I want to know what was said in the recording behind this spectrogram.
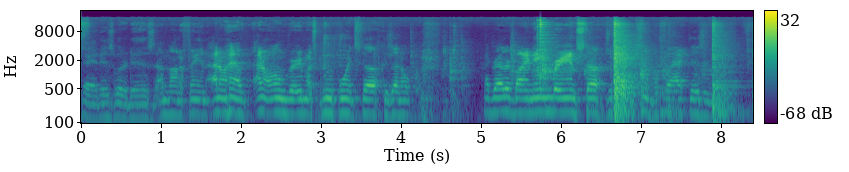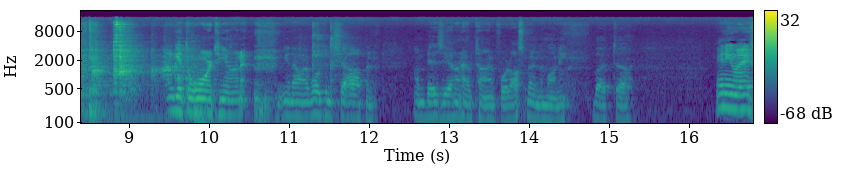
hey, it is what it is. I'm not a fan. I don't have. I don't own very much blue point stuff because I don't. I'd rather buy name brand stuff. Just the simple fact is, and get the warranty on it. You know, I work in the shop and I'm busy. I don't have time for it. I'll spend the money. But uh, anyways.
